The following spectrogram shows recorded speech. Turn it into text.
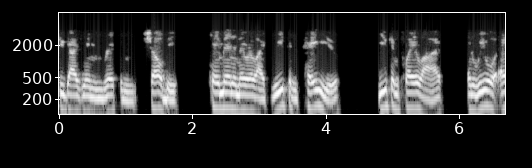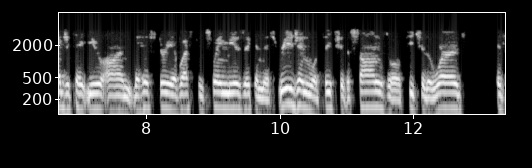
two guys named Rick and Shelby, came in and they were like, "We can pay you. You can play live, and we will educate you on the history of Western swing music in this region. We'll teach you the songs. We'll teach you the words. It's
